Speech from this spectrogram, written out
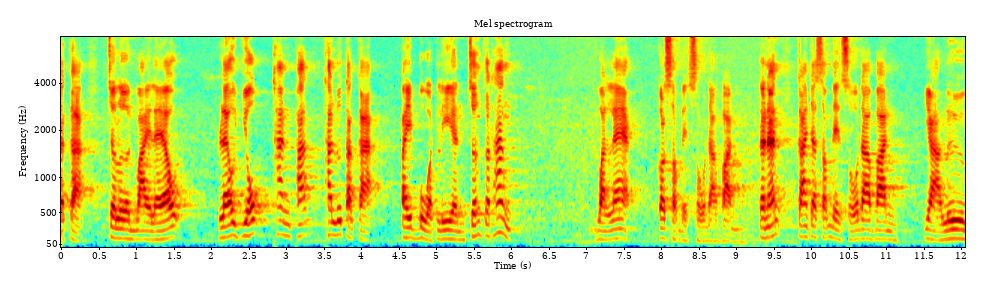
ตกะเจริญวัยแล้ว แล้วยกท่านพระท่านรุตกะไปบวชเรียนจนกระทั่งวันแรกก็สำเร็จโสดาบัน ดังนั้นการจะสำเร็จโสดาบัน อย่าลืม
